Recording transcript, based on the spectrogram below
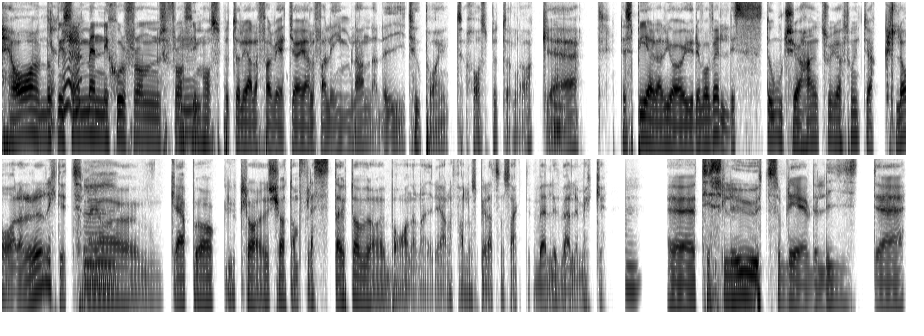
Ja, åtminstone människor från, från Mm. Sim Hospital i alla fall vet jag i alla fall är inblandade i Two Point Hospital. Och, Mm. eh, det spelade jag ju, det var väldigt stort så jag, han, tror, jag tror inte jag klarade det riktigt. Men Mm. jag, gap, jag har klar, kört de flesta av banorna i det i alla fall och spelat som sagt väldigt, väldigt mycket. Mm. Eh, till slut så blev det lite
